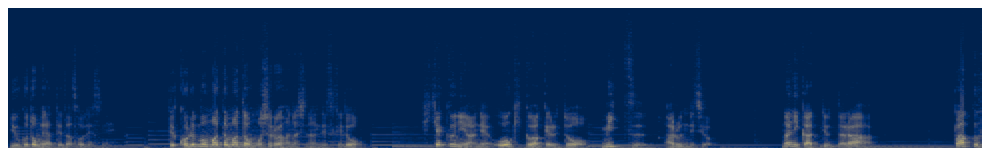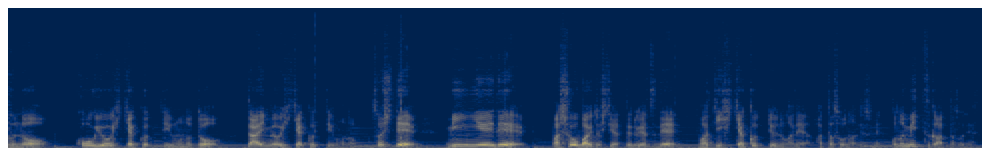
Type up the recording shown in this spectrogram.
いうこともやってたそうですね。で、これもまたまた面白い話なんですけど、飛脚にはね、大きく分けると3つあるんですよ。何かって言ったら、幕府の公用飛脚っていうものと大名飛脚っていうもの。そして民営で、まあ、商売としてやってるやつで町飛脚っていうのがね、あったそうなんですね。この3つがあったそうです。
